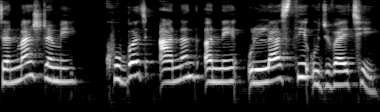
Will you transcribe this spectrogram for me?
જન્માષ્ટમી ખૂબ જ આનંદ અને ઉલ્લાસથી ઉજવાય છે.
